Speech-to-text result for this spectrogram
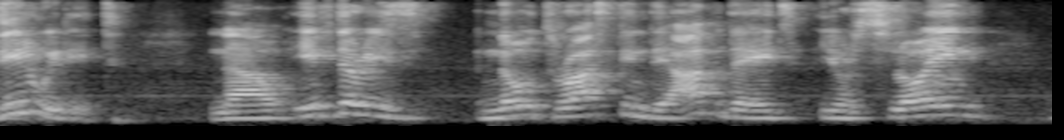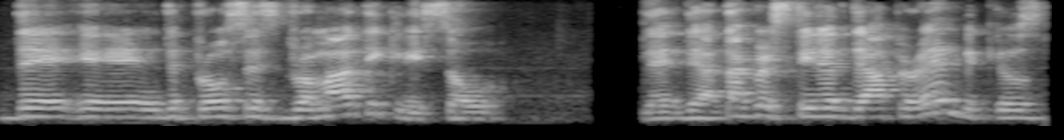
deal with it. Now, if there is no trust in the updates, you're slowing the uh, the process dramatically. So the, the attackers still have the upper end because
